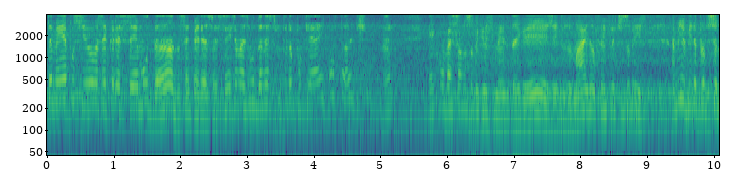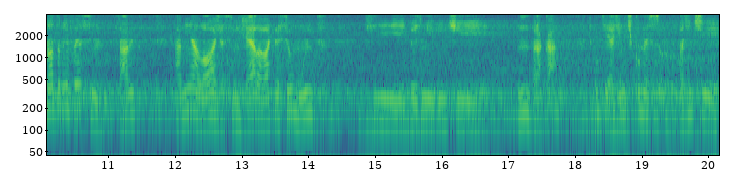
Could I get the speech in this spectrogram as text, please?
também é possível você crescer mudando, sem perder a sua essência, mas mudando a estrutura porque é importante, né? E aí, conversando sobre o crescimento da igreja e tudo mais, eu fui refletir sobre isso. A minha vida profissional também foi assim, sabe? A minha loja, Singela, ela cresceu muito de 2021 para cá. Porque a gente começou, a gente,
